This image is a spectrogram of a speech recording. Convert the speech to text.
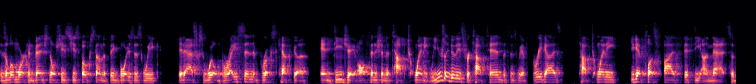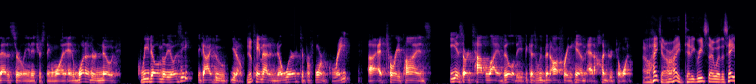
is a little more conventional. She's she's focused on the big boys this week. It asks, will Bryson, Brooks Koepka, and DJ all finish in the top 20? We usually do these for top 10, but since we have three guys, top 20, you get plus 550 on that. So that is certainly an interesting one. And one other note, Guido Migliozzi, the guy who you know yep. came out of nowhere to perform great uh, at Torrey Pines, he is our top liability because we've been offering him at 100 to 1. I like it. All right. Teddy Greenstein with us. Hey,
